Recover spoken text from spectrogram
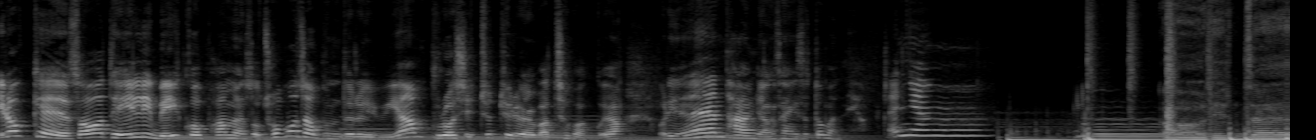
이렇게 해서 daily 메이크업 하면서 초보자분들을 위한 브러쉬 tutorial 마쳐봤고요. 우리는 다음 영상에서 또 만나요. 안녕! 어릴 때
